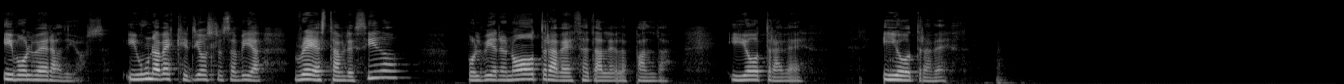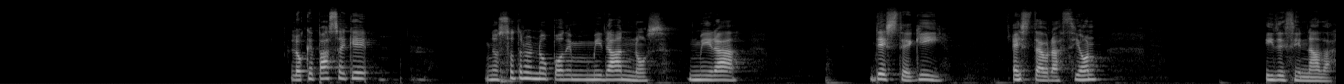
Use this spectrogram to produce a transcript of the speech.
y volver a Dios. Y una vez que Dios los había reestablecido, volvieron otra vez a darle la espalda. Y otra vez, y otra vez. Lo que pasa es que nosotros no podemos mirarnos, mirar desde aquí esta oración y decir nada,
